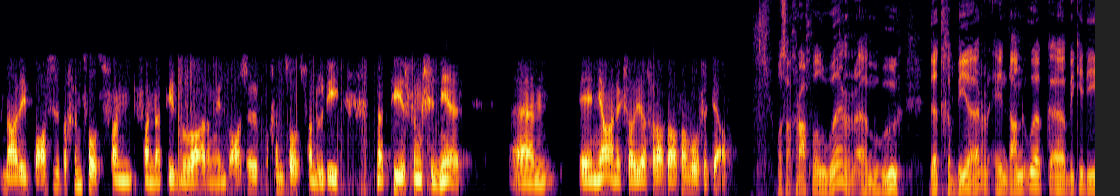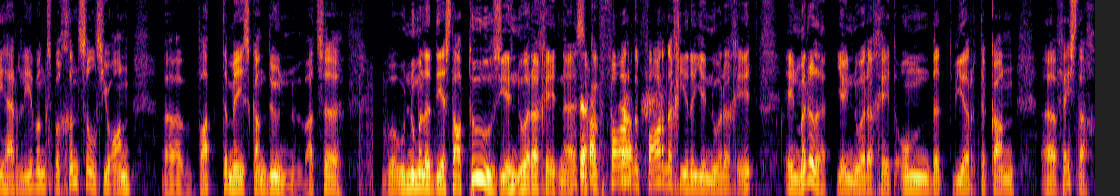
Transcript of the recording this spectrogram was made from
na die basiese beginsels van van natuurbewaring en basiese beginsels van hoe die natuur funksioneer. Ehm um, en ja, en ek sal jou graag daarvan wil vertel. Ons sal graag wil hoor um, hoe dit gebeur en dan ook 'n uh, bietjie die herlewingsbeginsels Johan, uh, wat 'n mens kan doen. Wat se hoe noem hulle deesdae tools jy nodig het, né? Sulke ja, vaarde, ja. vaardighede jy nodig het en middele jy nodig het om dit weer te kan uh, vestig.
